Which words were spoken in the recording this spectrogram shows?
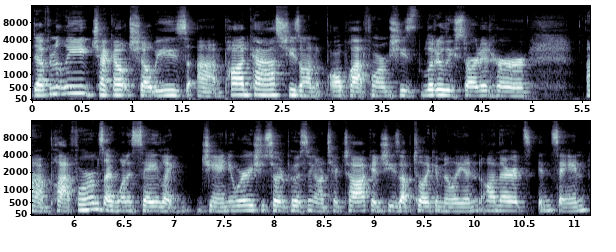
definitely check out Shelby's um, podcast. She's on all platforms. She's literally started her um, platforms. I want to say like January, she started posting on TikTok and she's up to like a million on there. It's insane.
